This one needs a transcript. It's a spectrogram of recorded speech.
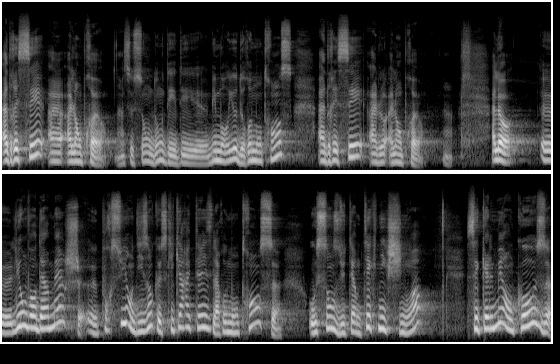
adressés à, l'empereur. Hein. Ce sont donc des, des, mémoriaux de remontrance adressé à l'empereur. Alors, euh, Léon van der Merch euh, poursuit en disant que ce qui caractérise la remontrance, au sens du terme technique chinois, c'est qu'elle met en cause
